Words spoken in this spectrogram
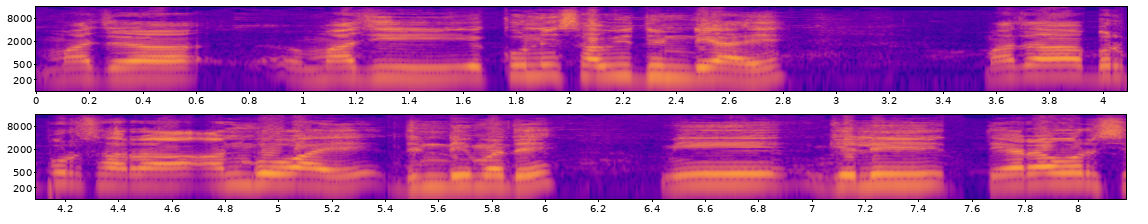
माझ्या माझी एकोणीसावी दिंडी आहे. माझा भरपूर सारा अनुभव आहे दिंडीमध्ये. मी गेली तेरा वर्ष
